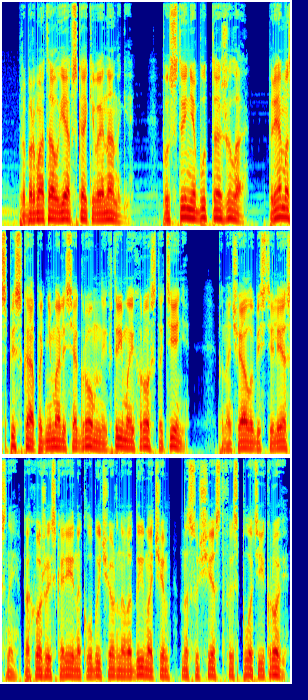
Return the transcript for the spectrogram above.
— пробормотал я, вскакивая на ноги. Пустыня будто ожила. Прямо с песка поднимались огромные, в три моих роста, тени. Поначалу бестелесные, похожие скорее на клубы черного дыма, чем на существ из плоти и крови.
